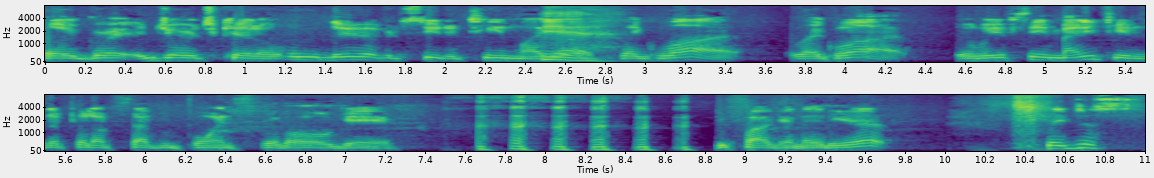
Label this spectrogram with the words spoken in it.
oh, great George Kittle, they haven't seen a team like Yeah. us. Like what? Like what? We've seen many teams that put up seven points for the whole game. you fucking idiot. They just,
